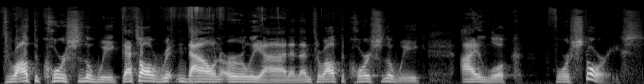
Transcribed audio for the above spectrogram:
throughout the course of the week, that's all written down early on. And then throughout the course of the week, I look for stories.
